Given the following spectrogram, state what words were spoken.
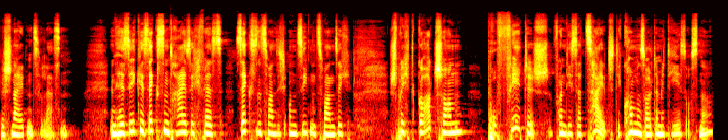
beschneiden zu lassen. In Hesekiel 36, Vers 26 und 27 spricht Gott schon prophetisch von dieser Zeit, die kommen sollte mit Jesus. Ne?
